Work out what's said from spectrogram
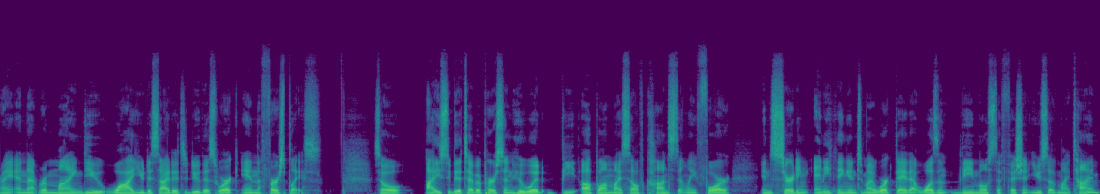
right? And that remind you why you decided to do this work in the first place. So I used to be the type of person who would beat up on myself constantly for inserting anything into my workday that wasn't the most efficient use of my time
